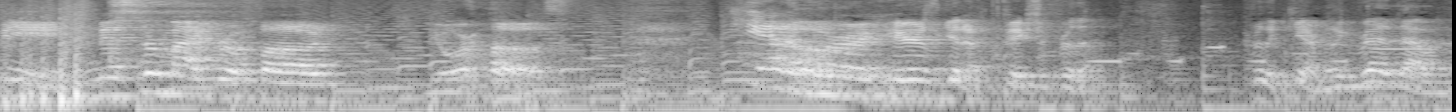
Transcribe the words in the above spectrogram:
me, Mr. Microphone, your host. Get over here. Let's get a picture for the for the camera. Like, read that one.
